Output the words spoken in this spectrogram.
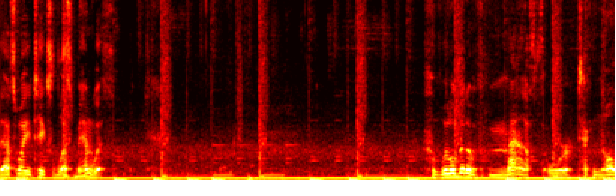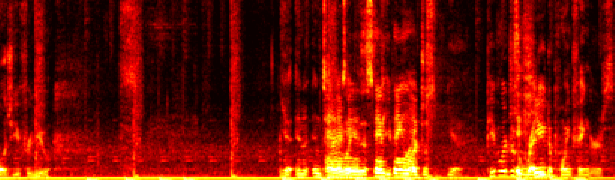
That's why it takes less bandwidth. A little bit of math or technology for you. Yeah, in, in times I mean, like this, same people thing, are just yeah, people are just ready you- to point fingers.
